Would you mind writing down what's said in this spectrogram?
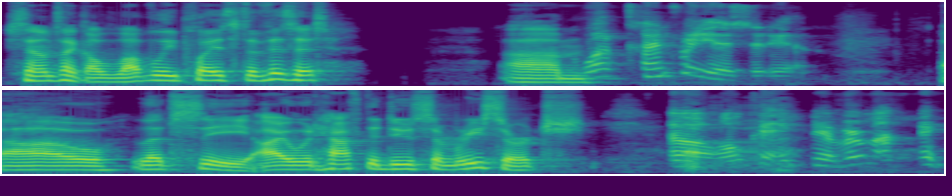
sounds like a lovely place to visit. Um, What country is it in? oh, let's see. I would have to do some research. Oh, okay. Never mind.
